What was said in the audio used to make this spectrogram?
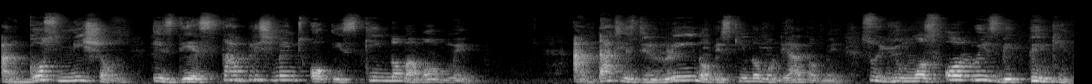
And God's mission is the establishment of his kingdom among men. And that is the reign of his kingdom on the earth of men. So you must always be thinking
